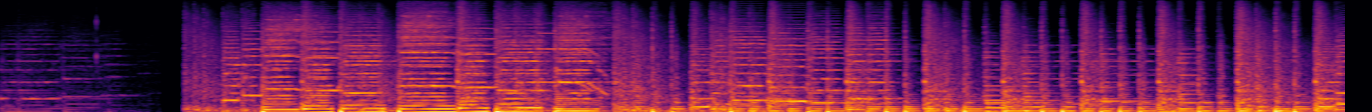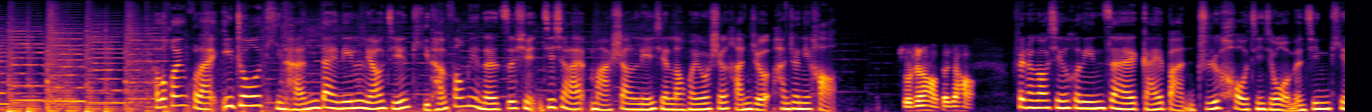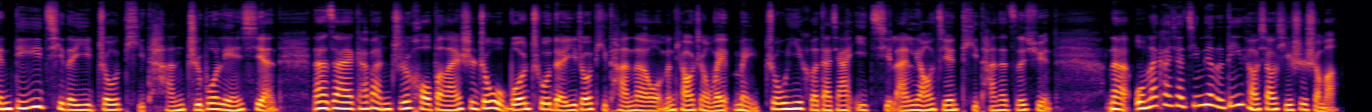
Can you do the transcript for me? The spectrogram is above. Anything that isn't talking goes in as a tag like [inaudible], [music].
好了，欢迎回来，一周体坛带您了解体坛方面的资讯。接下来马上连线老朋友沈韩哲，韩哲你好，主持人好，大家好，非常高兴和您在改版之后进行我们今天第一期的一周体坛直播连线。那在改版之后，本来是周五播出的一周体坛呢，我们调整为每周一和大家一起来了解体坛的资讯。那我们来看一下今天的第一条消息是什么？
